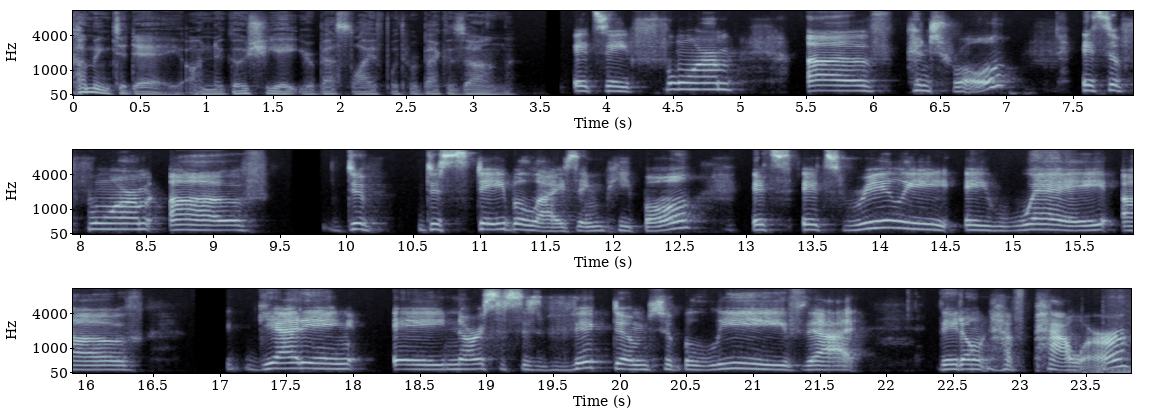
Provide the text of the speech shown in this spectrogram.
Coming today on Negotiate Your Best Life with Rebecca Zung. It's a form of control, it's a form of de- destabilizing people. It's, it's really a way of getting a narcissist victim to believe that they don't have power.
